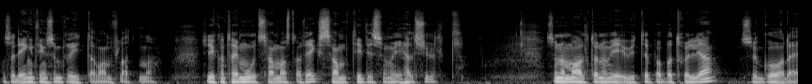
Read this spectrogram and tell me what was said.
Altså det er ingenting som bryter vannflaten. da. Så vi kan ta imot sambandstrafikk samtidig som vi er helt skjult. Så normalt da når vi er ute på patrulje, så går det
